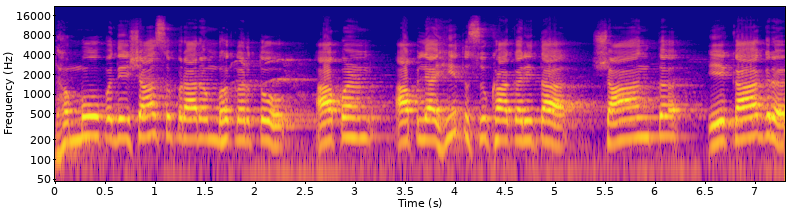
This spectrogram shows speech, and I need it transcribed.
धम्मोपदेशास प्रारंभ करतो. आपण आपल्या हित सुखाकरिता शांत एकाग्र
